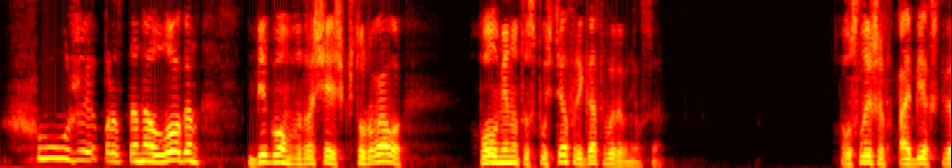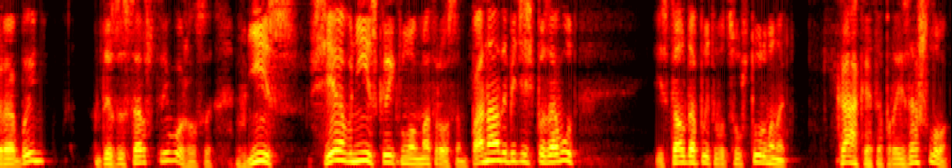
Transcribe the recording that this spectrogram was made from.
«Хуже!» — простонал Логан, бегом возвращаясь к штурвалу. Полминуты спустя фрегат выровнялся. Услышав о бегстве рабынь, Дезессар встревожился. «Вниз! Все вниз!» — крикнул он матросам. «Понадобитесь, позовут!» И стал допытываться у штурмана, как это произошло.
